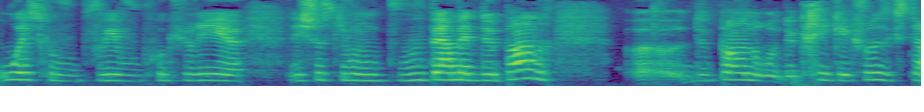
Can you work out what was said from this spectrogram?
où est-ce que vous pouvez vous procurer les choses qui vont vous permettre de peindre. Euh, de peindre, de créer quelque chose, etc.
